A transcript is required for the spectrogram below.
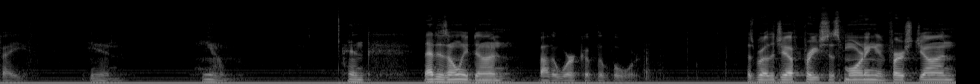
faith in Him. And that is only done by the work of the Lord. As Brother Jeff preached this morning in 1 John,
